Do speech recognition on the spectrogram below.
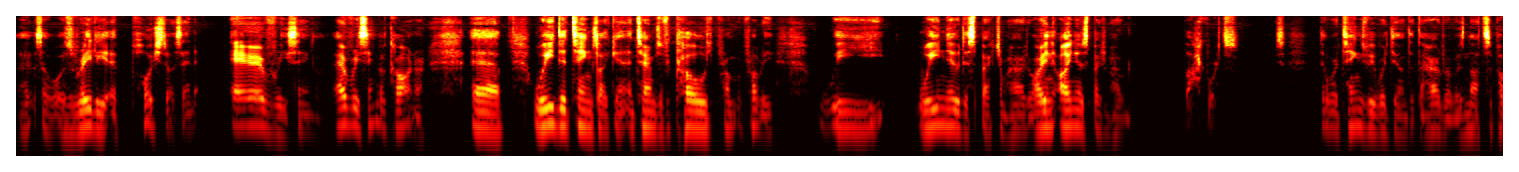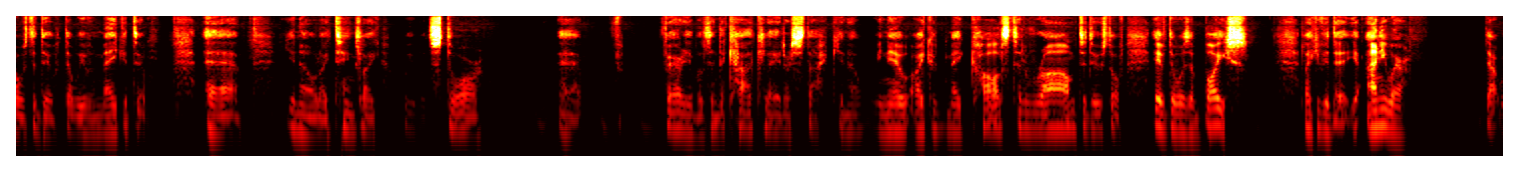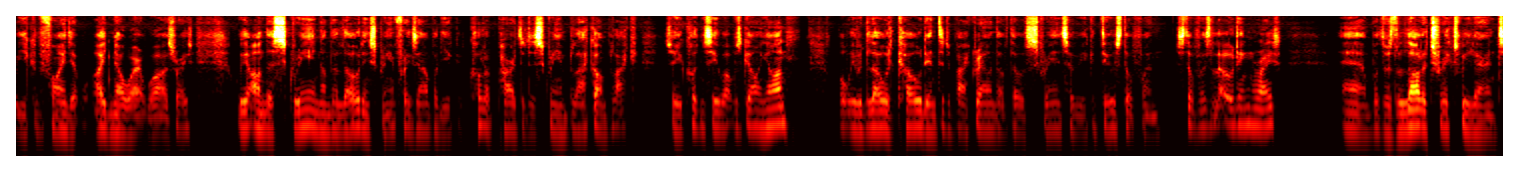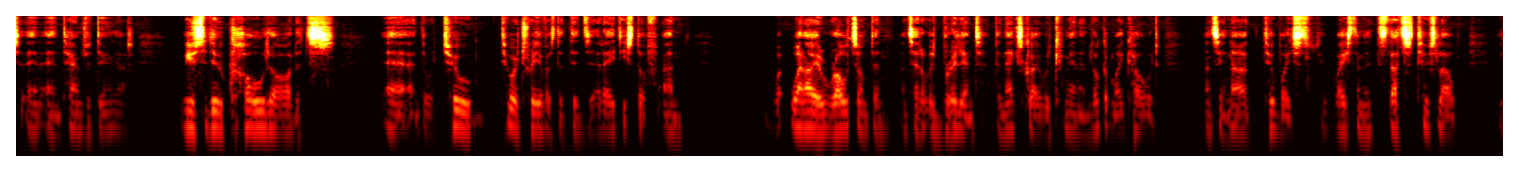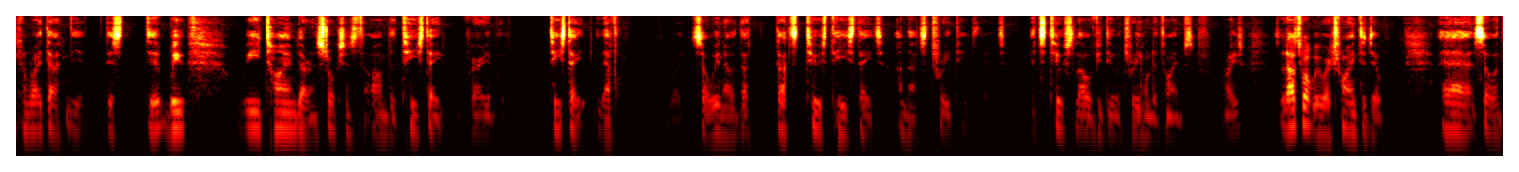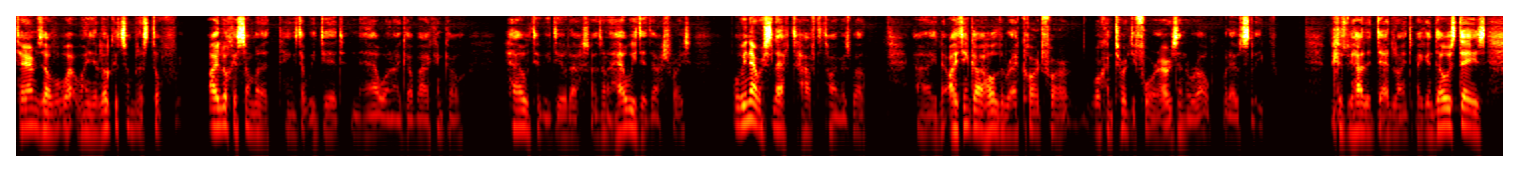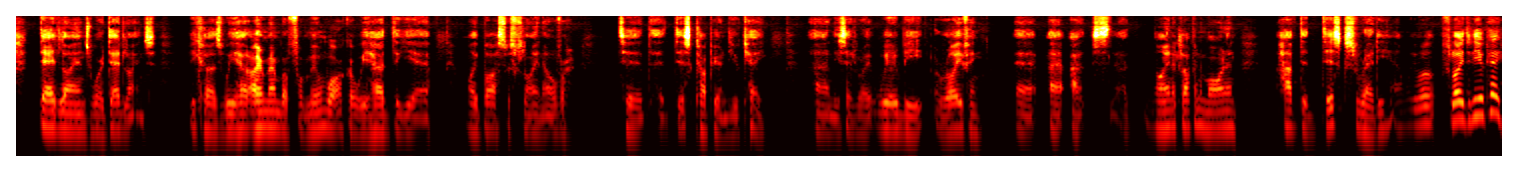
Uh, so it was really it pushed us in every single every single corner. Uh, we did things like in, in terms of code, probably we we knew the Spectrum hardware. I, I knew Spectrum hardware backwards. Right, there were things we were doing that the hardware was not supposed to do that we would make it do. Uh, you know, like things like we would store uh, variables in the calculator stack. You know, we knew I could make calls to the ROM to do stuff. If there was a byte, like if you did anywhere that you could find it, I'd know where it was. Right? We on the screen, on the loading screen, for example, you could color parts of the screen black on black, so you couldn't see what was going on. But we would load code into the background of those screens, so you could do stuff when stuff was loading. Right? Um, but there was a lot of tricks we learned in, in terms of doing that. We used to do code audits uh, there were two, two or three of us that did Z80 stuff, and w- when I wrote something and said it was brilliant, the next guy would come in and look at my code and say, "No, two bytes, you're wasting it. That's too slow. You can write that." This, we we timed our instructions on the T state variable, T state level, right? So we know that that's two T states and that's three T states. It's too slow if you do it 300 times, right? So that's what we were trying to do. Uh, so in terms of when you look at some of the stuff I look at some of the things that we did now when I go back and go, how did we do that? I don't know how we did that, right? But we never slept half the time as well. Uh, you know, I think I hold the record for working 34 hours in a row without sleep because we had a deadline to make. In those days, deadlines were deadlines because we had, I remember for Moonwalker, we had the, uh, my boss was flying over to the disc copier in the UK and he said, right, we'll be arriving uh, at, at nine o'clock in the morning, have the discs ready and we will fly to the UK.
